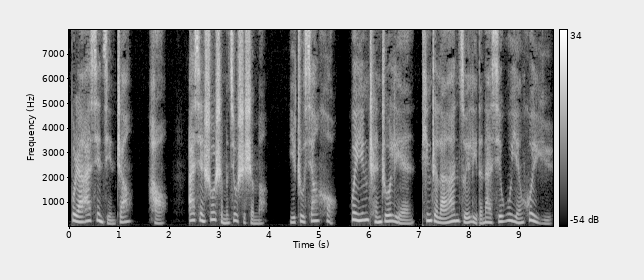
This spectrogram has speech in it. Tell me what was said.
不然阿羡紧张。好，阿羡说什么就是什么。一炷香后，魏婴沉着脸听着兰安嘴里的那些污言秽语。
